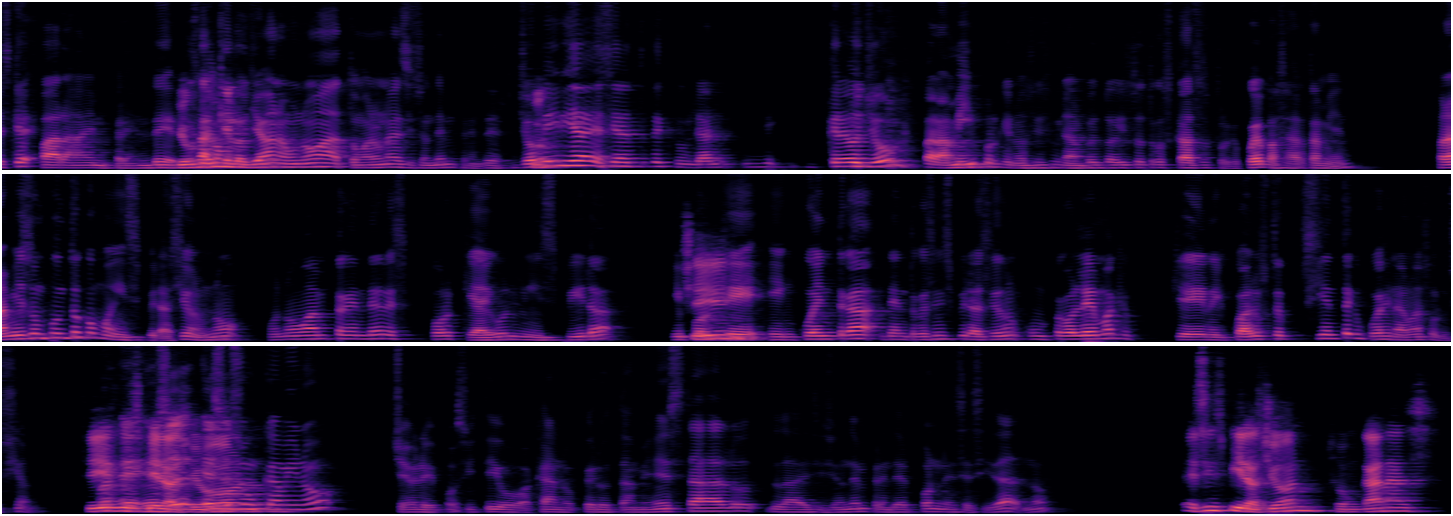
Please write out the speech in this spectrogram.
es que para emprender? o sea, que lo llevan a uno a tomar una decisión de emprender. Yo me iría a decir antes de que Julián, creo yo, para mí, porque no si Julián, pero he visto otros casos, porque puede pasar también. Para mí es un punto como de inspiración. Uno, uno va a emprender es porque algo lo inspira y porque encuentra dentro de esa inspiración un problema que, que, en el cual usted siente que puede generar una solución. Sí, es inspiración. Ese, es un camino chévere, positivo, bacano, pero también está la decisión de emprender por necesidad, ¿no? Es inspiración, son ganas,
